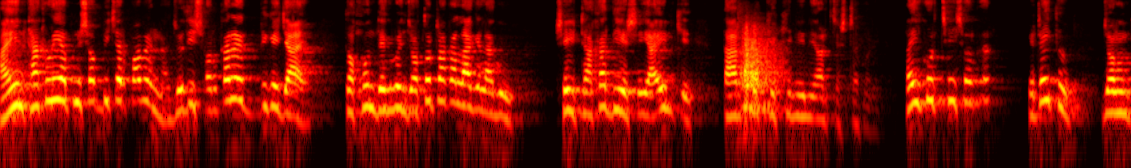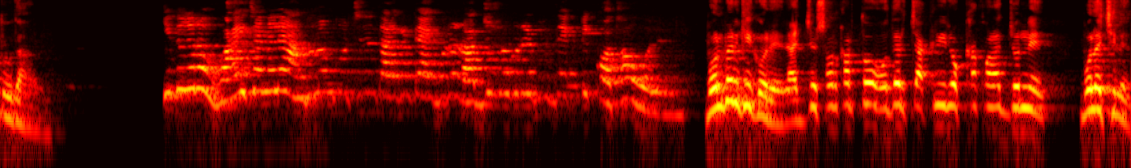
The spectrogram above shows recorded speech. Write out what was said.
আইন থাকলেই আপনি সব বিচার পাবেন না। যদি সরকারের দিকে যায় তখন দেখবেন যত টাকা লাগে লাগুক সেই টাকা দিয়ে সেই আইনকে তার পক্ষে কিনে নেওয়ার চেষ্টা করে। তাই করছে এই সরকার। এটাই তো জ্বলন্ত উদাহরণ। কিন্তু যারা ওয়াই চ্যানেলে আন্দোলন করছিলেন তারা কিন্তু একবারও রাজ্য সরকারের বিরুদ্ধে একটি কথাও বলেনি বলবেন কি করে? রাজ্য সরকার তো ওদের চাকরি রক্ষা করার জন্য বলেছিলেন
